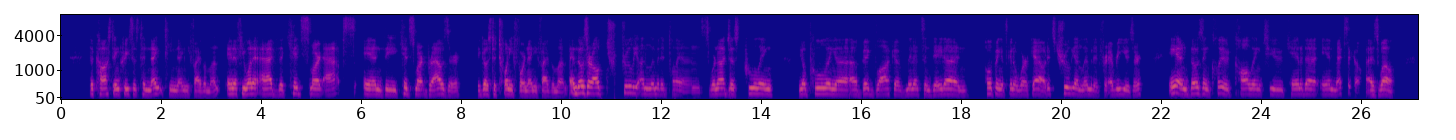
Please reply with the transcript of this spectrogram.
the cost increases to $19.95 a month. And if you want to add the Kids Smart apps and the Kids Smart browser, it goes to $24.95 a month. And those are all truly unlimited plans. We're not just pooling, you know, pooling a, a big block of minutes and data and hoping it's going to work out. It's truly unlimited for every user. And those include calling to Canada and Mexico as well.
